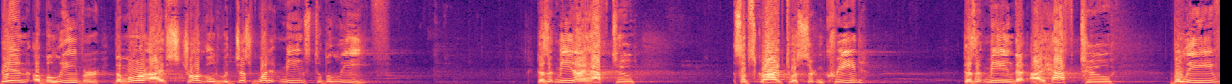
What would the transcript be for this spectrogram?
been a believer, the more I have struggled with just what it means to believe. Does it mean I have to subscribe to a certain creed? Does it mean that I have to believe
